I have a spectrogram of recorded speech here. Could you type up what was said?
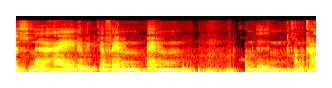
จะเสนอให้เดวิดเกฟเฟนเป็นคนอื่นคนใคร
